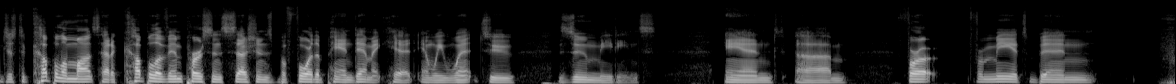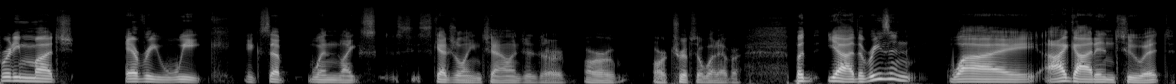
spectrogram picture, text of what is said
just a couple of months, had a couple of in-person sessions before the pandemic hit, and we went to Zoom meetings. And um, for for me, it's been pretty much every week, except when like s- scheduling challenges or or or trips or whatever. But yeah, the reason why I got into it,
